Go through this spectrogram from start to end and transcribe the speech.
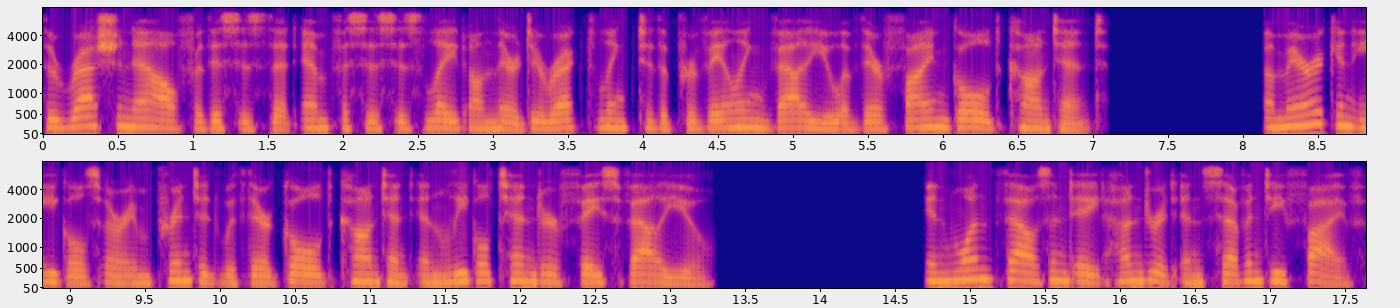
The rationale for this is that emphasis is laid on their direct link to the prevailing value of their fine gold content. American Eagles are imprinted with their gold content and legal tender face value. In 1875,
